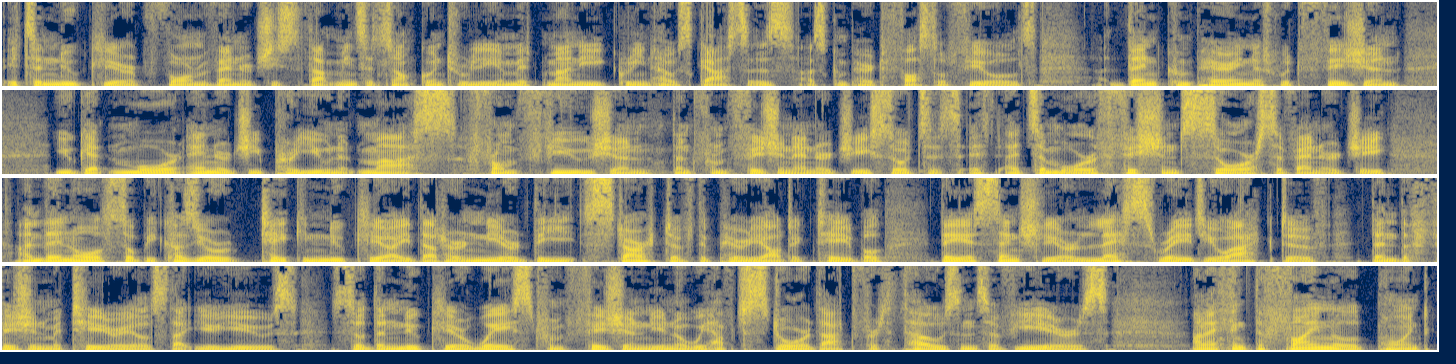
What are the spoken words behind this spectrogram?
it's a nuclear form of energy, so that means it's not going to really emit many greenhouse gases as compared to fossil fuels. Then comparing it with fission, you get more energy per unit mass from fusion than from fission energy, so it's a, it's a more efficient source of energy. And then also because you're taking nuclei that are near the start of the periodic table, they essentially are less radioactive than the fission materials that you use. So the nuclear waste from fission, you know, we have to store that for thousands of years. And I think the final point,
